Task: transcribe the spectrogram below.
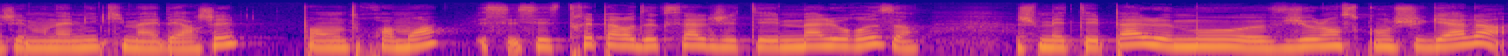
j'ai mon ami qui m'a hébergée pendant trois mois. C'est très paradoxal, j'étais malheureuse. Je mettais pas le mot violence conjugale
